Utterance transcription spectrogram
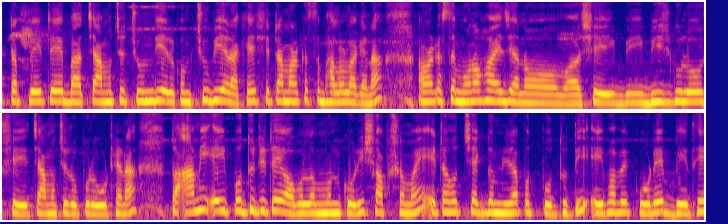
একটা প্লেটে বা চামচে চুন দিয়ে এরকম চুবিয়ে রাখে, সেটা আমার কাছে ভালো লাগে না। আমার কাছে মনে হয় যেন সেই বিষগুলো সেই চামচের উপরে ওঠে না। তো আমি এই পদ্ধতিটাই অবলম্বন করি সব সময় এটা হচ্ছে একদম নিরাপদ পদ্ধতি। এইভাবে করে বেঁধে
